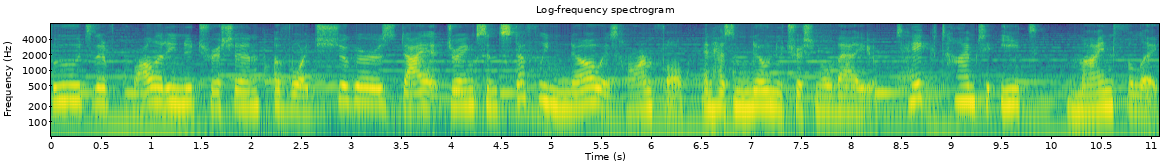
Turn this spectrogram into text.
foods that have quality nutrition. Avoid sugars, diet drinks, and stuff we know is harmful and has no nutritional value. Take time to eat mindfully.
